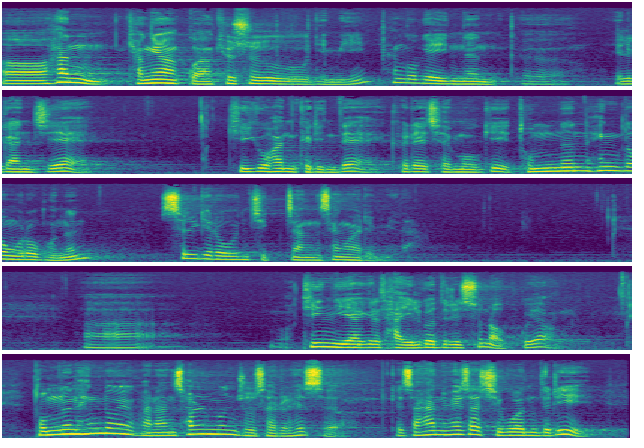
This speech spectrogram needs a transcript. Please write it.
어, 한 경영학과 교수님이 한국에 있는 그 일간지에 기교한 글인데 글의 제목이 돕는 행동으로 보는 슬기로운 직장 생활입니다. 아, 뭐 긴 이야기를 다 읽어드릴 수는 없고요. 돕는 행동에 관한 설문조사를 했어요. 그래서 한 회사 직원들이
